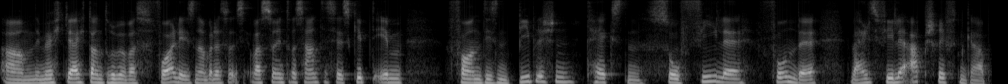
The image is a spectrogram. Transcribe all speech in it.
Ähm, ich möchte gleich dann darüber was vorlesen, aber das, was so interessant ist, es gibt eben von diesen biblischen Texten so viele Funde, weil es viele Abschriften gab.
